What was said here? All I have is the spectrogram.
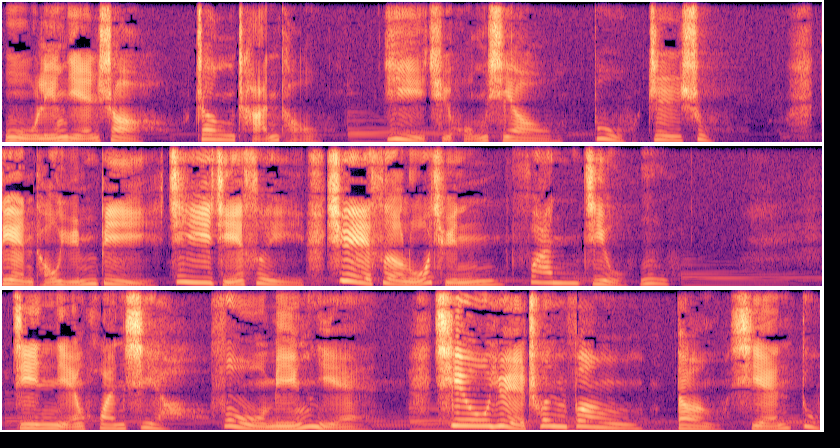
五陵年少争缠头，一曲红绡不知数。钿头云鬓击节碎，血色罗裙翻酒污。今年欢笑复明年，秋月春风等闲度。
